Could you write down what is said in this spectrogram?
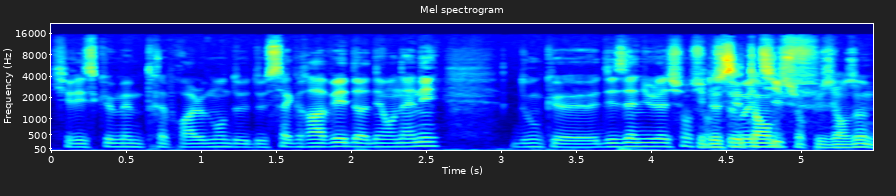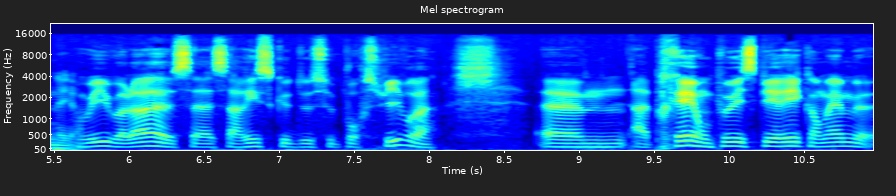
qui risque même très probablement de, s'aggraver d'année en année. Donc euh, des annulations sur Et de s'étendre sur plusieurs zones d'ailleurs. Oui, voilà, ça, risque de se poursuivre. Euh, après, on peut espérer quand même.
